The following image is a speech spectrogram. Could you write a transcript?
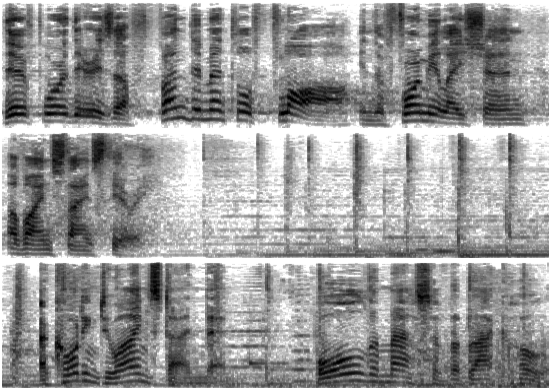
Therefore, there is a fundamental flaw in the formulation of Einstein's theory. According to Einstein, then, all the mass of the black hole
